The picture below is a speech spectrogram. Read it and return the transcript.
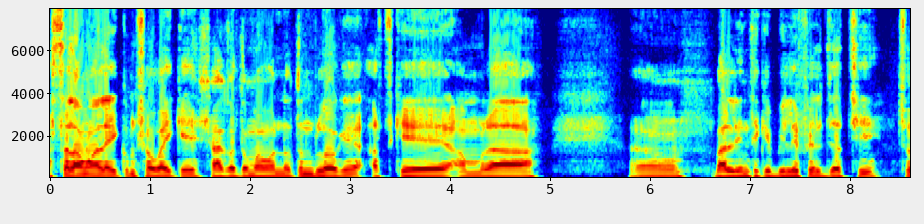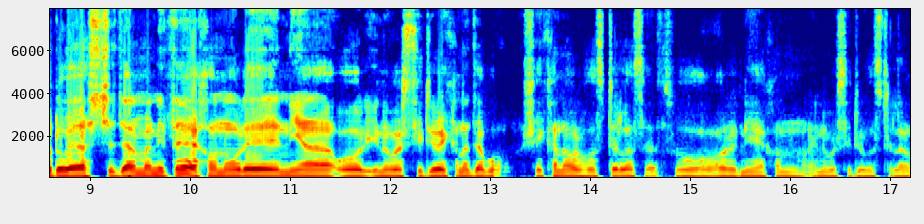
আসসালামু আলাইকুম সবাইকে। স্বাগতম আমার নতুন ব্লগে। আজকে আমরা বার্লিন থেকে বিলে বিলেফেল যাচ্ছি। ছোট ভাই আসছে জার্মানিতে। এখন ওরে নিয়ে ওর ইউনিভার্সিটির এখানে যাব। সেখানে ওর হোস্টেল আছে। সো ওরে নিয়ে এখন ইউনিভার্সিটির হোস্টেলের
